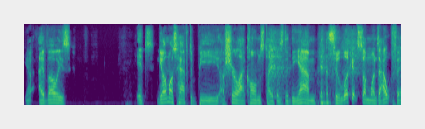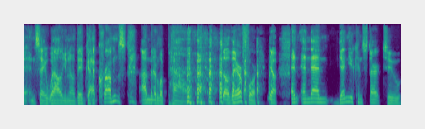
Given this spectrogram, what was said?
You know, I've always it's you almost have to be a Sherlock Holmes type as the DM Yes. to look at someone's outfit and say, well, you know, they've got crumbs on their lapel. so therefore, you know, and and then then you can start to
